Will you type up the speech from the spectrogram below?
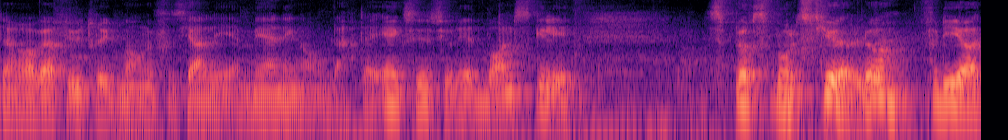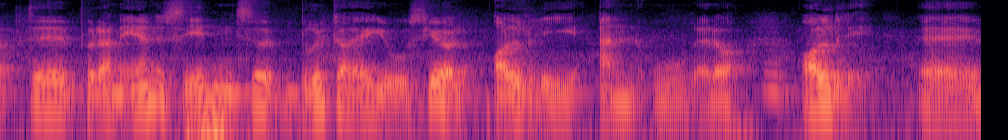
Det har vært uttrykt mange forskjellige meninger om dette. Jeg syns jo det er et vanskelig spørsmål sjøl, da. Fordi at eh, på den ene siden så bruker jeg jo sjøl aldri N-ordet, da. Aldri. Eh,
